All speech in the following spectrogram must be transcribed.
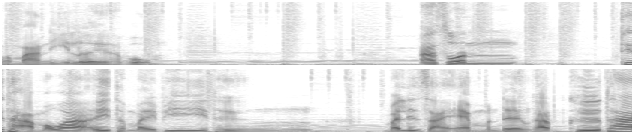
ประมาณนี้เลยครับผม อ่าส่วนที่ถามมาว่า เอ้ยทำไมพี่ถึงไม่เล่นสายแอมเหมือนเดิมครับ คือถ้า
